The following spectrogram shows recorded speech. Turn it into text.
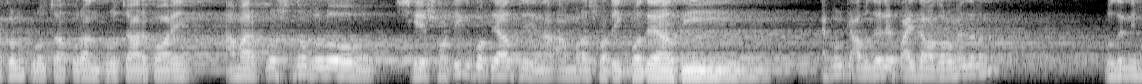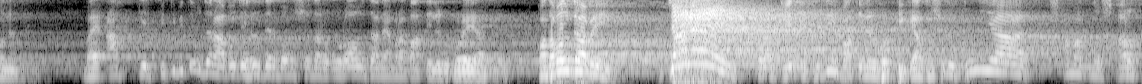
এখন প্রচার কোরআন প্রচার করে। আমার প্রশ্ন হলো সে সঠিক পথে আছে না আমরা সঠিক পথে আছি? এখন কি আবু জাহেলের পায়জামা গরম হয়ে যাবে না? বোঝেননি মনে হয়? ভাই, আজকের পৃথিবীতেও যারা আবু জেহেলদের বংশধর, ওরাও জানে আমরা বাতিলের উপরে আছি। কথা বলতে হবে। ওরা জেনে বুঝেই বাতিলের উপর টিকে আছে। শুধু দুনিয়ার সামান্য স্বার্থ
